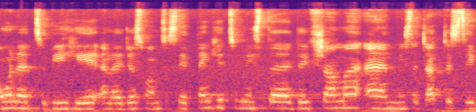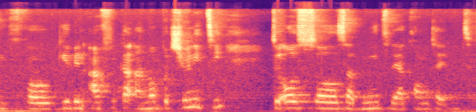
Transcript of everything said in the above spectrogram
honored to be here, and I just want to say thank you to Mr. Dave Sharma and Mr. Jagdish Singh for giving Africa an opportunity to also submit their content.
